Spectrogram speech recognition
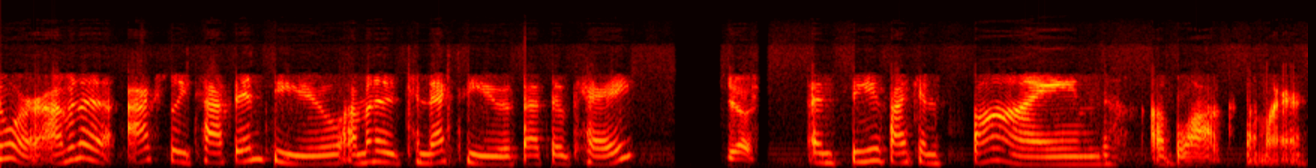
Sure. I'm going to actually tap into you. I'm going to connect to you if that's okay. Yes. And see if I can find a block somewhere.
